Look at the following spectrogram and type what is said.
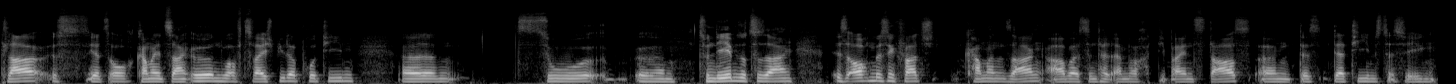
Klar ist jetzt auch, kann man jetzt sagen, öh, nur auf zwei Spieler pro Team. Ähm, zu, äh, zu nehmen sozusagen, ist auch ein bisschen Quatsch, kann man sagen, aber es sind halt einfach die beiden Stars ähm, des, der Teams, deswegen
